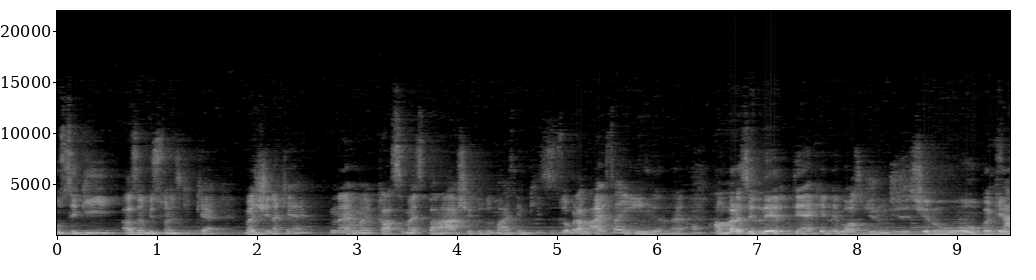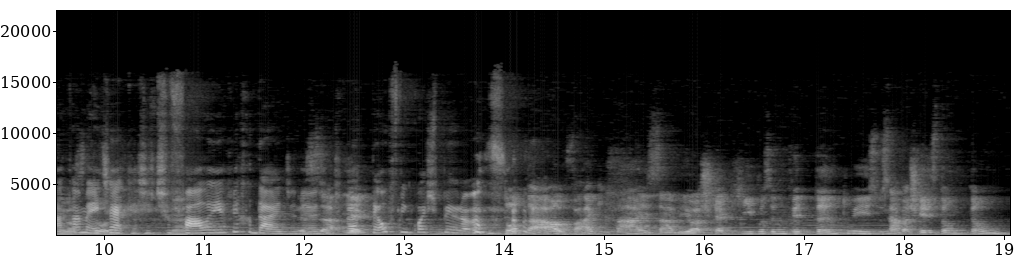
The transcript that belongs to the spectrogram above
conseguir as ambições que quer. Imagina quem é, né, uma classe mais baixa e tudo mais, tem que se desdobrar mais ainda, né? Então, o Concordo. brasileiro tem aquele negócio de não desistir nunca, aquele Exatamente, negócio é que a gente né? fala e é verdade, né? A Exato. gente vai E é- até o fim com a esperança. todo. Total, vai que vai, sabe? Eu acho que aqui você não vê tanto isso, sabe? Não. Acho que eles estão tão.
